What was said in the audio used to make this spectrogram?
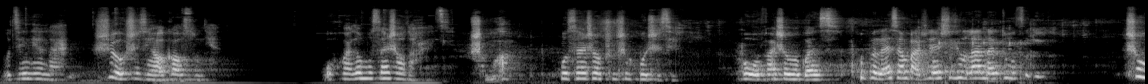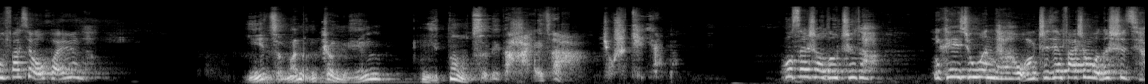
我今天来是有事情要告诉你。我怀了穆三少的孩子。什么？穆三少出车祸之前和我发生了关系。我本来想把这件事情烂在肚子里，可是我发现我怀孕了。你怎么能证明你肚子里的孩子啊就是体验的？穆三少都知道，你可以去问他我们之间发生过的事情。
